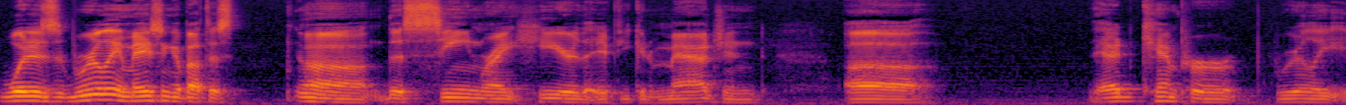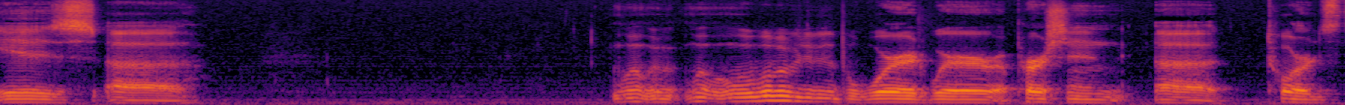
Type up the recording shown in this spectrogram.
What is really amazing about this uh, this scene right here, that if you can imagine, uh, Ed Kemper really is. Uh, what, what, what would be the word where a person uh, towards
